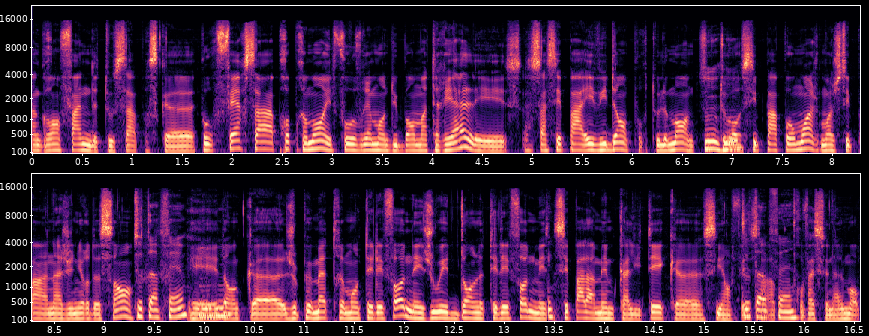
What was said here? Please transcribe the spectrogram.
un grand fan de tout ça parce que pour faire ça proprement, il faut vraiment du bon matériel et ça, ça c'est pas évident pour tout le monde, surtout aussi pas pour moi. Moi, je suis pas un ingénieur de son. Tout à fait. Et Mhm. donc, euh, je peux mettre mon téléphone et jouer dans le téléphone, mais c'est pas la même qualité que si on fait Tout ça fait. professionnellement.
